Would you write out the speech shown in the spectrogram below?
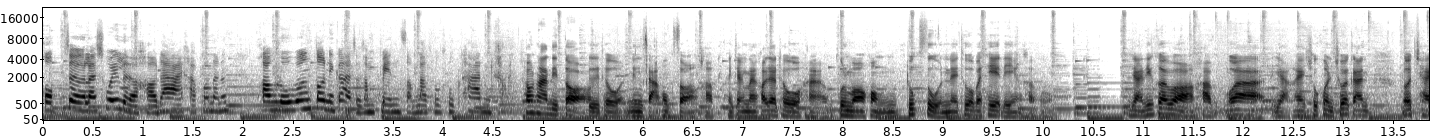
พบเจอและช่วยเหลือเขาได้ค่ะเพราะฉะนั้นความรู้เบื้องต้นนี้ก็อาจจะจำเป็นสำหรับทุกๆท่านค่ะ ช่องทางติดต่อคือโทร 1362 ครับ หลังจากนั้นเขาจะโทรหาคุณหมอของทุกศูนย์ในทั่วประเทศเองครับผม อย่างที่เคยบอกครับว่าอยากให้ทุกคนช่วยกันลดใช้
